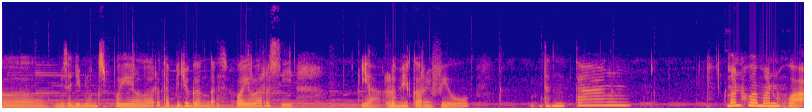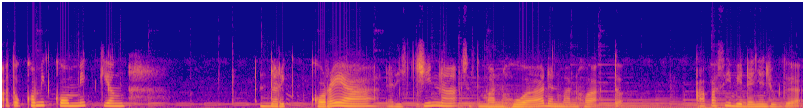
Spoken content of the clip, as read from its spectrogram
uh, bisa dibilang spoiler tapi juga nggak spoiler sih. Ya lebih ke review tentang manhwa-manhwa atau komik-komik yang dari Korea, dari Cina, seperti manhwa dan manhwa. Tuh, apa sih bedanya juga?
